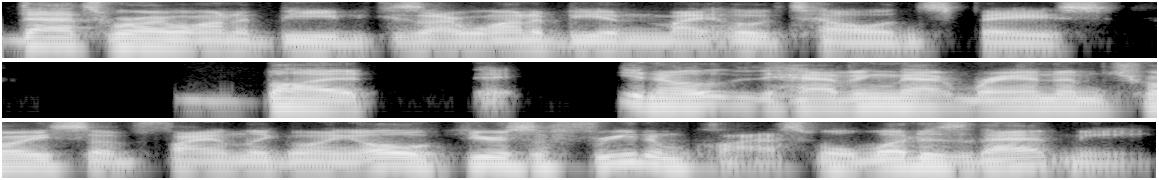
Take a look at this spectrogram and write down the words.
that's where i want to be because i want to be in my hotel in space but eh, you know having that random choice of finally going oh here's a freedom class well what does that mean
